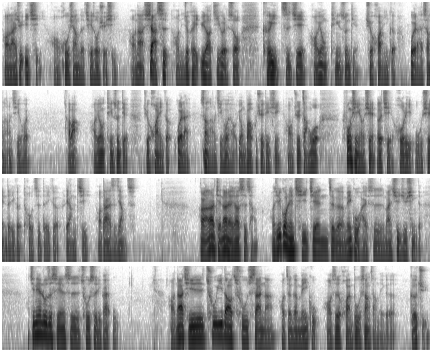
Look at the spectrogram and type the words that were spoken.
哦，来去一起哦互相的切磋学习。好，那下次好，你就可以遇到机会的时候，可以直接好用停损点去换一个未来上涨的机会，好吧？好，用停损点去换一个未来上涨的机会，哈，拥抱不确定性，好，去掌握风险有限而且获利无限的一个投资的一个良机，好，大概是这样子。好了，那简单聊一下市场。啊，其实过年期间这个美股还是蛮戏剧性的。今天录制时间是初四礼拜五。好，那其实初一到初三呢，哦，整个美股哦是缓步上涨的一个格局。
